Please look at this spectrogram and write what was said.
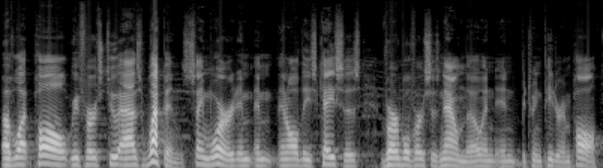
of what Paul refers to as weapons. Same word in, in, in all these cases, verbal versus noun, though, in, in between Peter and Paul.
